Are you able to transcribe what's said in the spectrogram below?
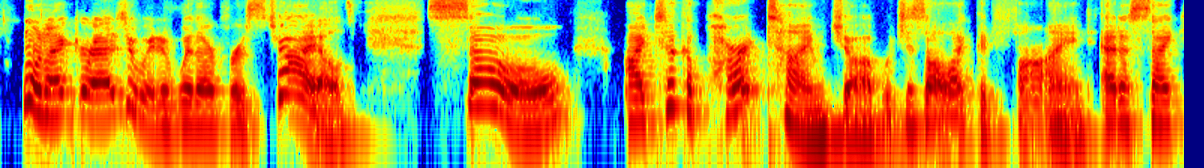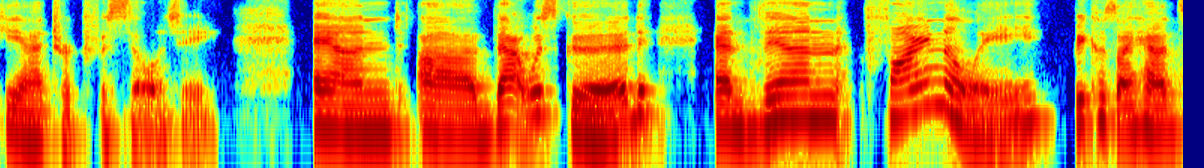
when I graduated with our first child. So I took a part time job, which is all I could find, at a psychiatric facility and uh, that was good and then finally because i had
